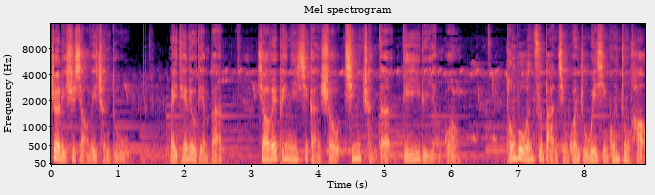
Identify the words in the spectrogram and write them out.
这里是小薇晨读，每天六点半，小薇陪你一起感受清晨的第一缕阳光。同步文字版，请关注微信公众号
